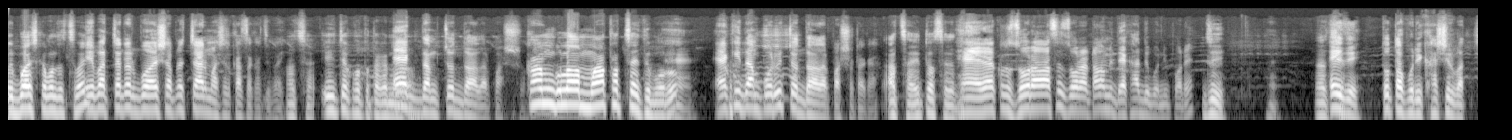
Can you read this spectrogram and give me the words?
ওই বয়স কেমন যাচ্ছে ভাই? এই বাচ্চাটার বয়স আপনার চার মাসের কাছাকাছি ভাই। আচ্ছা এইটা কত টাকা একদম চোদ্দ হাজার পাঁচশো। কানগুলা মাথার চাইতে বড়? হ্যাঁ একই দাম পড়বে চোদ্দ হাজার পাঁচশো টাকা। আচ্ছা এটা। হ্যাঁ এর একটা জোড়াও আছে জোড়াটাও আমি দেখা দিব নি পরে। জি। এই যে তোতাপুরি খাসির বাচ্চা।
